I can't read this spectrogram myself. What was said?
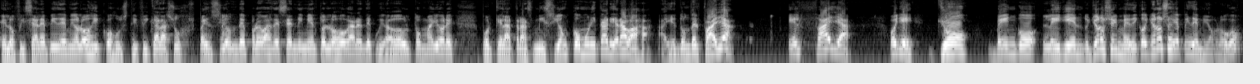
el oficial epidemiológico justifica la suspensión de pruebas de cernimiento en los hogares de cuidado de adultos mayores porque la transmisión comunitaria era baja. Ahí es donde él falla. Él falla. Oye, yo vengo leyendo, yo no soy médico, yo no soy epidemiólogo.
